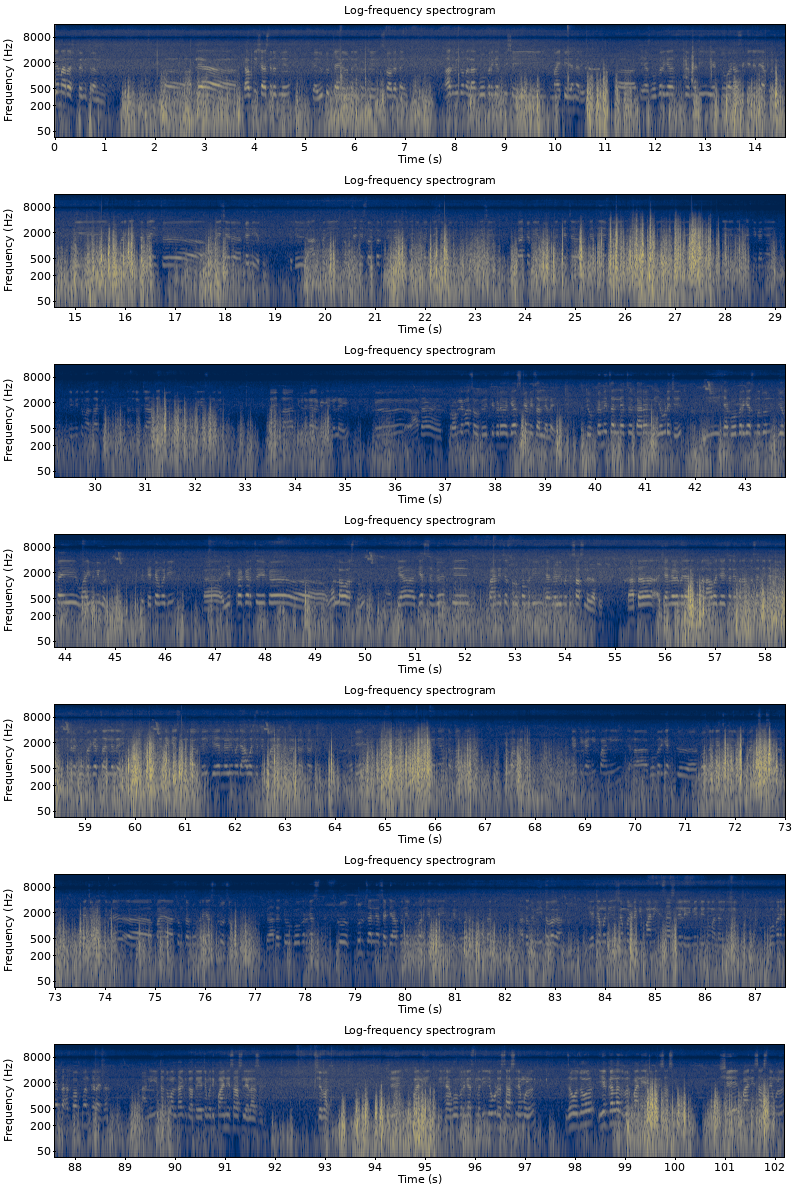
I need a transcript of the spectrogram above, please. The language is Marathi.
जय महाराष्ट्र मित्रांनो. आपल्या गावठी शास्त्रज्ञ या यूट्यूब चॅनलमध्ये तुमचे स्वागत आहे. आज मी तुम्हाला गोबर गॅसविषयी माहिती देणार आहे. त्या गोबर गॅसमध्ये एक जुगाड असं केलेले आहे आपण की गोबर गॅसचं काहींचं प्रेशर कमी येतो तर ते आतमध्ये तुमच्या जे स्वयंपाक घरामध्ये जे टेम्परेचर कमी होतं प्रेशर का कमी येतो तर त्याच्या त्याचे एक, अं, जे result त्या ठिकाणी आहे ते मी तुम्हाला दाखवेन आता तुमच्या आता गॅसमधून पाईप हा तिकडे घराकडे गेलेला आहे तर आता प्रॉब्लेम असा होतोय तिकडं गॅस कमी चाललेला आहे तो कमी कारण एवढंच आहे की ह्या गोबर गॅसमधून जो काही वायू निघतो तर त्याच्यामध्ये एक प्रकारचं एक वल्लावा असतो. आणि त्या गॅस संग ते पाण्याच्या स्वरूपामध्ये ह्या नळीमध्ये साचलं जातं. तर आता ह्या नळीमध्ये आता तुम्हाला आवाज यायचा नाही पण आता सध्या ह्या नळीमध्ये तिकडे गोबर गॅस चाललेला आहे. त्या गॅसमध्ये काय होतं ह्या नळीमध्ये आवाज येतो पाण्याचा खळखळ खळखळ. म्हणजे त्या नळीला त्या ठिकाणी असा भाग असतो किंवा आकार. त्या ठिकाणी पाणी हा गोबर गॅस गोबर गॅसच्या नळीमध्ये पाणी साचलं जाते त्याच्यामुळे तिकडं पा तुमचा गोबर गॅस फ्लो चालतो तर आता तो गोबर गॅस फ्लो फुल चालण्यासाठी आपण एक जुगाड केलेली ते जुगाड तुम्हाला दाखवतो. आता तुम्ही इथं बघा याच्यामध्ये शंभर टक्के पाणी साचलेलं आहे मी ते तुम्हाला दाखवतो. गोबर गॅसचा हा कॉक बंद करायचा आणि इथं तुम्हाला दाखवतो आता याच्यामध्ये पाणी साचलेलं असेल. हे बघा हे पाणी ह्या गोबर गॅसमध्ये एवढं साचल्यामुळं जवळजवळ एक गल्लासभर पाणी याच्यामध्ये साचलं. हे पाणी साचल्यामुळं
